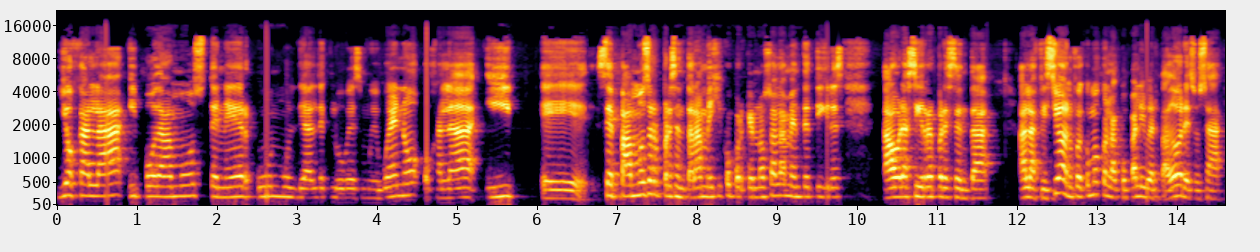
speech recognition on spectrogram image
y ojalá y podamos tener un mundial de clubes muy bueno, ojalá y eh, sepamos representar a México, porque no solamente Tigres ahora sí representa a la afición, fue como con la Copa Libertadores, o sea,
